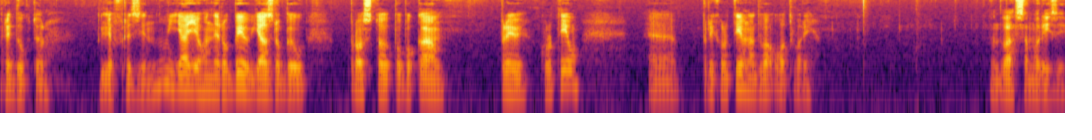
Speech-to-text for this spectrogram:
Редуктор для фрези. Ну, я його не робив, я зробив просто по бокам прикрутив, е, прикрутив на два отвори. На два саморізи.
